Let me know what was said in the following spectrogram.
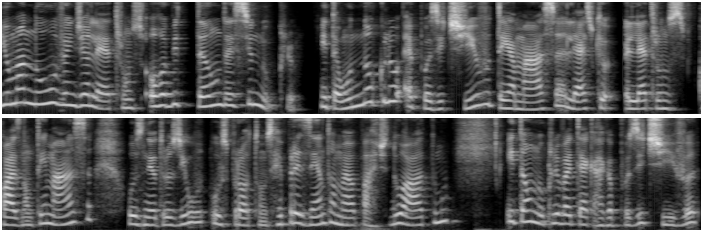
e uma nuvem de elétrons orbitando esse núcleo. Então, o núcleo é positivo, tem a massa, aliás, porque elétrons quase não têm massa, os nêutrons e os prótons representam a maior parte do átomo. Então, o núcleo vai ter a carga positiva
